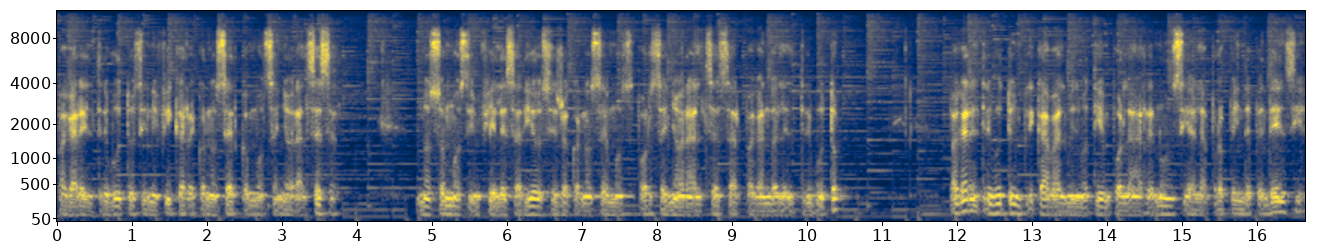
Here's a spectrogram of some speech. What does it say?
Pagar el tributo significa reconocer como Señor al César. No somos infieles a Dios si reconocemos por Señor al César pagándole el tributo. Pagar el tributo implicaba al mismo tiempo la renuncia a la propia independencia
